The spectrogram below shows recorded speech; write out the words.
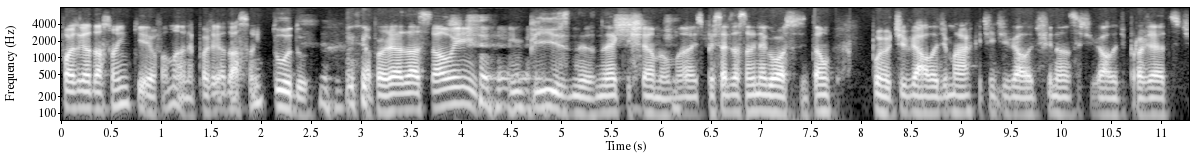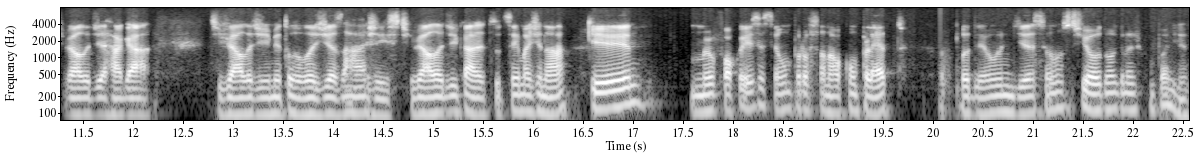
pós-graduação em quê? Eu falo, mano, é pós-graduação em tudo. É pós-graduação em, em business, né, que chama, uma especialização em negócios. Então, pô, eu tive aula de marketing, tive aula de finanças, tive aula de projetos, tive aula de RH, tive aula de metodologias ágeis, tive aula de, cara, tudo sem imaginar, que o meu foco é esse, é ser um profissional completo, para poder um dia ser um CEO de uma grande companhia.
